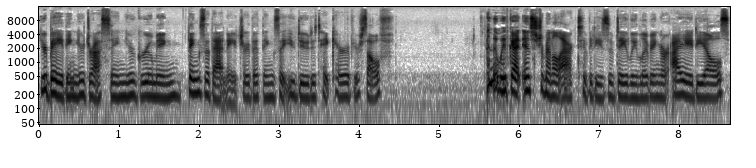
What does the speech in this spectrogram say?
your bathing, your dressing, your grooming, things of that nature, the things that you do to take care of yourself. And then we've got instrumental activities of daily living or IADLs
